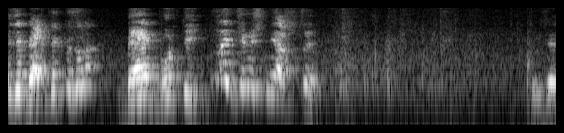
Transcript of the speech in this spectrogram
এই যে ব্যাগ দেখতেছে না ব্যাগ ভর্তি অনেক জিনিস নিয়ে আসছে। তুই যে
